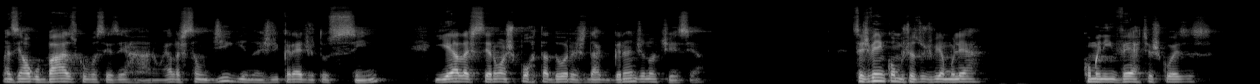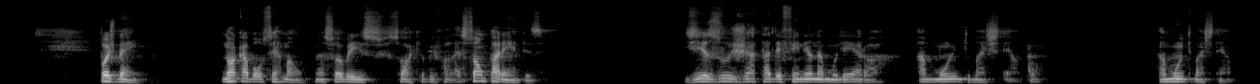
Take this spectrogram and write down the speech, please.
mas em algo básico vocês erraram. Elas são dignas de crédito, sim, e elas serão as portadoras da grande notícia. Vocês veem como Jesus via a mulher? Como ele inverte as coisas? Pois bem, não acabou o sermão, não é sobre isso só que eu vim falar, é só um parêntese. Jesus já está defendendo a mulher ó, há muito mais tempo. Há muito mais tempo.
